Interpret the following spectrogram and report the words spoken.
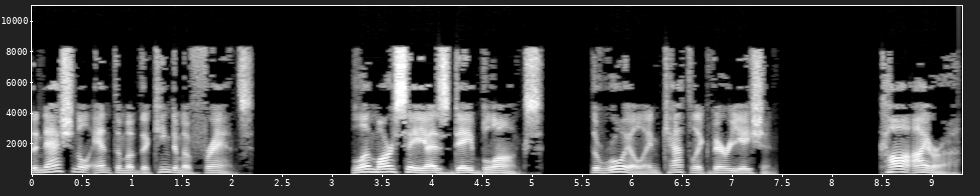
The national anthem of the Kingdom of France. La Marseillaise des Blancs. The royal and Catholic variation. Ca Ira,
